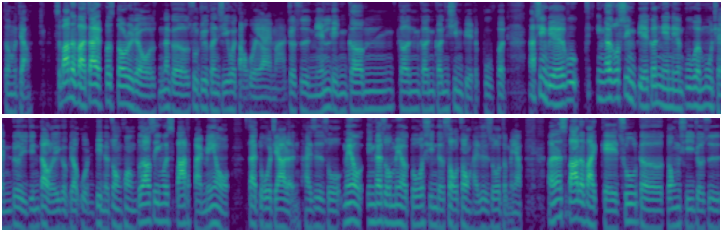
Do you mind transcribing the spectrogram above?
怎么讲？Spotify 在 First Story 的那个数据分析会导回来嘛？就是年龄跟跟跟跟性别的部分。那性别不应该说性别跟年龄部分，目前都已经到了一个比较稳定的状况。不知道是因为 Spotify 没有再多加人，还是说没有应该说没有多新的受众，还是说怎么样？反正 Spotify 给出的东西就是，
